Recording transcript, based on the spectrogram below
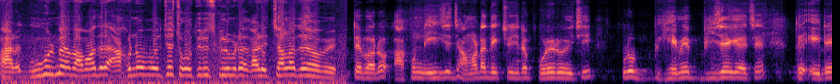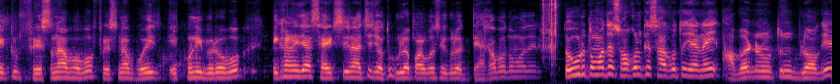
আর গুগল ম্যাপ আমাদের এখনও বলছে চৌত্রিশ কিলোমিটার গাড়ি চালাতে হবে। পারো এখন এই যে জামাটা দেখছ যেটা পরে রয়েছি পুরো ঘেমে ভিজে গেছে। তো এইটা একটু ফ্রেশন আপ হব ফ্রেশন আপ হয়ে এক্ষুনি বেরোবো। এখানে যা সাইড সিন আছে, যতগুলো পারব সেগুলো দেখাবো তোমাদের। তো তোমাদের সকলকে স্বাগত জানাই আবার একটা নতুন ব্লগে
